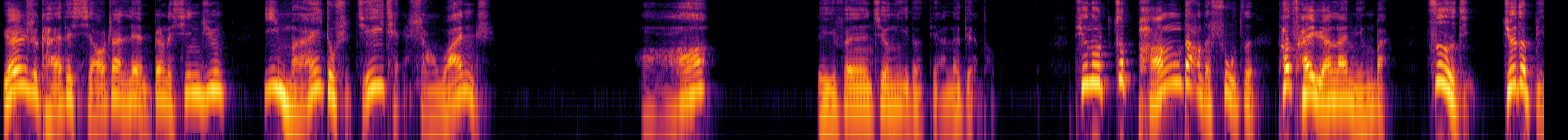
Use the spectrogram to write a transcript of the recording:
袁世凯的小站练兵的新军一买都是几千上万支。啊！李芬惊异的点了点头。听到这庞大的数字，他才原来明白，自己觉得比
